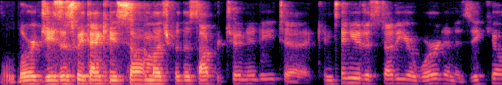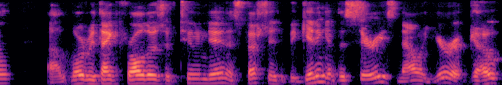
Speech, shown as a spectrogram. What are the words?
Lord Jesus, we thank you so much for this opportunity to continue to study your word in Ezekiel. Uh, Lord, we thank you for all those who've tuned in, especially at the beginning of this series, now a year ago.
